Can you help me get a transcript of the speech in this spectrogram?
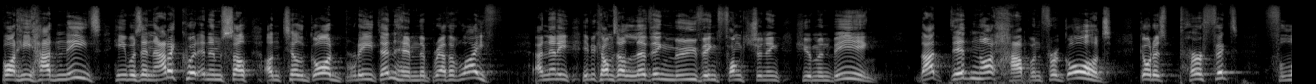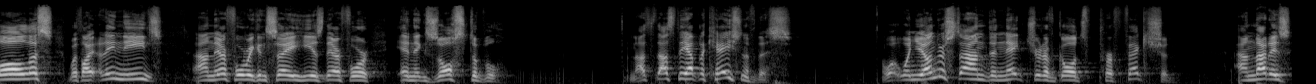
But he had needs. He was inadequate in himself until God breathed in him the breath of life. And then he, he becomes a living, moving, functioning human being. That did not happen for God. God is perfect, flawless, without any needs, and therefore we can say he is therefore inexhaustible. And that's, that's the application of this. When you understand the nature of God's perfection, and that is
